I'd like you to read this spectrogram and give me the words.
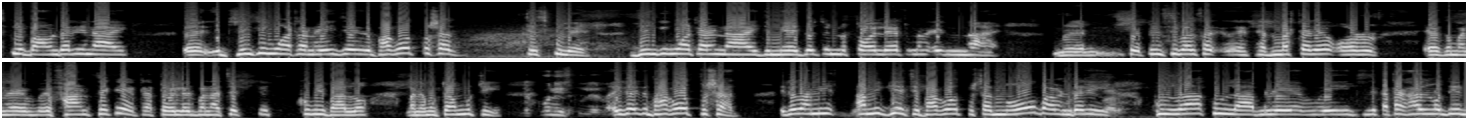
স্কুলে বাউন্ডারি নাই। ড্রিঙ্কিং ওয়াটার নেই। এই যে ভাগবত প্রসাদ স্কুলে ড্রিঙ্কিং ওয়াটার নাই যে মেয়েদের জন্য টয়লেট মানে নাই। প্রিন্সিপাল হেডমাস্টারে ওর মানে ফান্ড থেকে একটা টয়লেট বানাচ্ছে। খুবই ভালো। মানে মোটামুটি। এটা ভাগবত প্রসাদ। এটা আমি আমি গিয়েছি ভাগবত প্রসাদ নো বাউন্ডারি খোলা খোলা মানে এই কাটাখাল নদীর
